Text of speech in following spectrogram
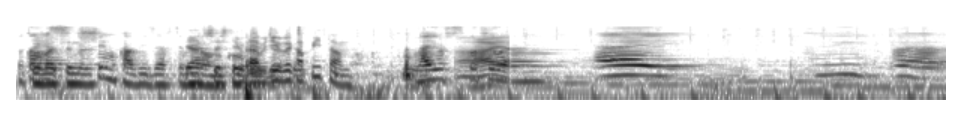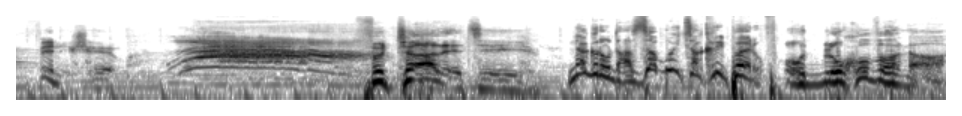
Tutaj jest Zobaczymy. skrzynka widzę w tym Ja domku. wcześniej- Prawdziwy kapitan. Ja już skoczyłem. Ej! Finish him. Fatality. Nagroda zabójca creeperów! Odblokowana.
